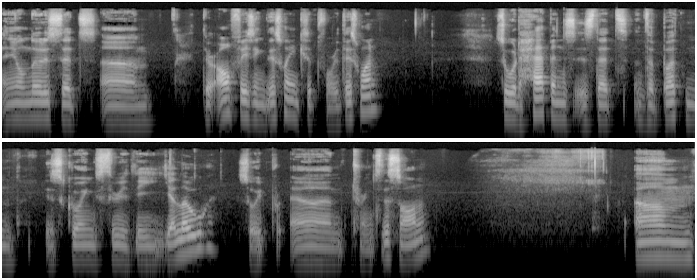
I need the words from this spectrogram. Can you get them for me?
and you'll notice that um, they're all facing this way except for this one. So what happens is that the button is going through the yellow, so it uh, turns this on. Um,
